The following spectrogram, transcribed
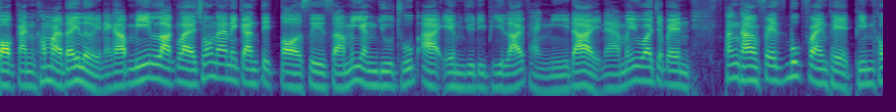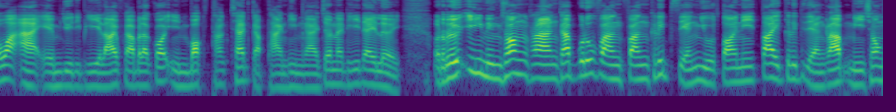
บอกกันเข้ามาได้เลยนะครับ มีหลากหลายช่องทางในการติดต่อสื่อสารมายัง YouTube RM UDP Live แห่งนี้ได้นะไม่ว่าจะเป็นทั้งทาง Facebook Fanpage พิมพ์คาว่า RM UDP Live ครับแล้วก็ Inbox ทักแชทกับทางทีมงานเจ้าหน้าที่ได้เลย หรืออีกหนึ่งช่องทางครับคุณผู้ฟังฟังคลิปเสียงอยู่ตอนนี้ใต้คลิปเสียงครับมีช่อง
